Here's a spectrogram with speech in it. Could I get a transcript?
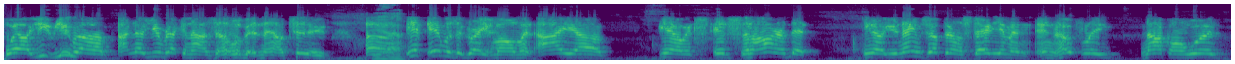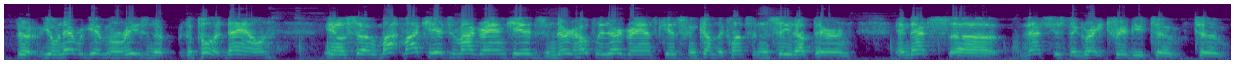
Well, you you uh, I know you recognize that a little bit now too. Uh, Yeah. It it was a great moment. I uh, you know it's it's an honor that you know your name's up there on the stadium, and and hopefully, knock on wood, you'll never give them a reason to to pull it down. You know, so my my kids and my grandkids and their hopefully their grandkids can come to Clemson and see it up there and. And that's uh, that's just a great tribute to to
